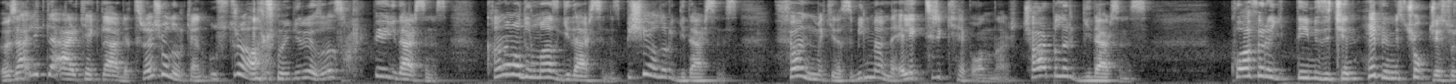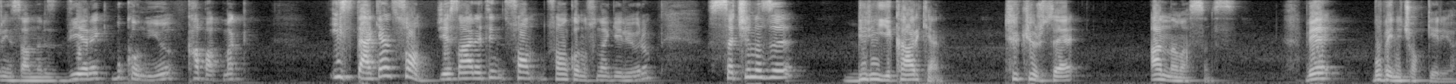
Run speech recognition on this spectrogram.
Özellikle erkeklerde tıraş olurken ustura altına giriyorsanız diye gidersiniz. Kanama durmaz gidersiniz. Bir şey olur gidersiniz. Fön makinesi bilmem ne elektrik hep onlar. Çarpılır gidersiniz. Kuaföre gittiğimiz için hepimiz çok cesur insanlarız diyerek bu konuyu kapatmak isterken son cesaretin son son konusuna geliyorum. Saçınızı biri yıkarken tükürse anlamazsınız. Ve bu beni çok geriyor.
